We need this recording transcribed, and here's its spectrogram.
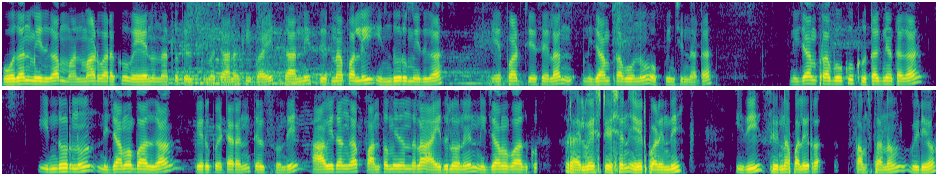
బోధన్ మీదుగా మన్మాడ్ వరకు వేయనున్నట్లు తెలుసుకున్న జానకిబాయి దాన్ని సిర్నాపల్లి ఇందూరు మీదుగా ఏర్పాటు చేసేలా నిజాం ప్రభువును ఒప్పించిందట. నిజాం ప్రభువుకు కృతజ్ఞతగా ఇందూర్ను నిజామాబాద్గా పేరు పెట్టారని తెలుస్తుంది. ఆ విధంగా పంతొమ్మిది వందల ఐదులోనే నిజామాబాద్కు రైల్వే స్టేషన్ ఏర్పడింది. ఇది సిర్నపల్లి సంస్థానం వీడియో.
